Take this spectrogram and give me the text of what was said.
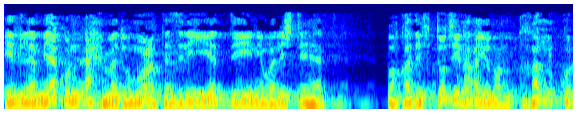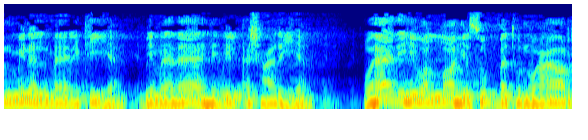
إذ لم يكن أحمد معتزلي الدين والاجتهاد. وقد افتتن أيضا خلق من المالكية بمذاهب الأشعرية. وهذه والله سبة وعار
